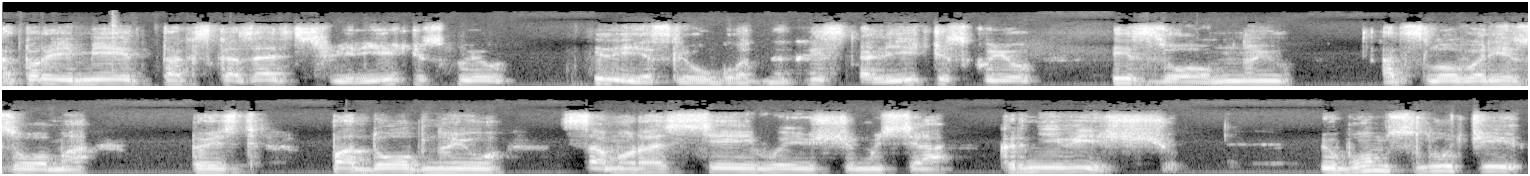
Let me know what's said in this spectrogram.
который имеет, так сказать, сферическую или, если угодно, кристаллическую, ризомную, от слова ризома, то есть подобную саморассеивающемуся корневищу. В любом случае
